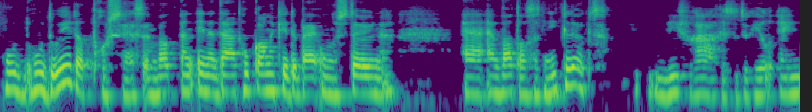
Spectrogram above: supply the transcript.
hoe, hoe doe je dat proces? En, wat, en inderdaad, hoe kan ik je erbij ondersteunen? Uh, en wat als het niet lukt? Die vraag is natuurlijk heel eng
